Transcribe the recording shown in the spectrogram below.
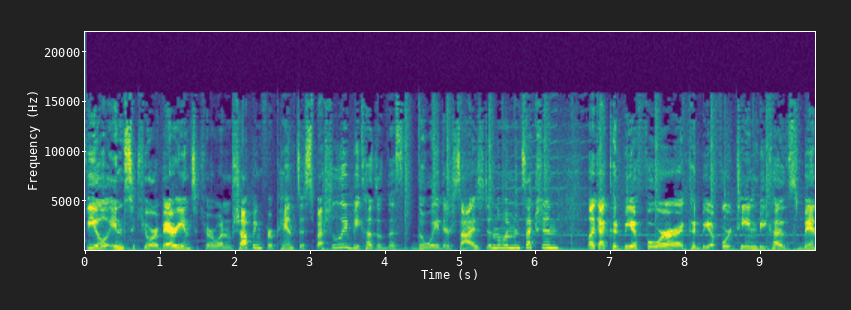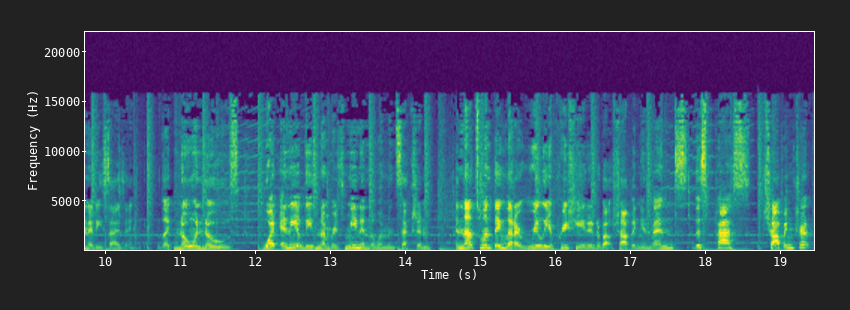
feel insecure, very insecure when I'm shopping for pants, especially because of this the way they're sized in the women's section. Like I could be a four or I could be a 14 because vanity sizing. Like no one knows what any of these numbers mean in the women's section. And that's one thing that I really appreciated about shopping in men's this past shopping trip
